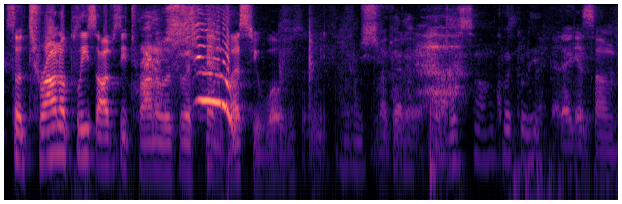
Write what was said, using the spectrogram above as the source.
So Toronto police, obviously Toronto was with him. Bless you. Whoa, just let me. I gotta, Put this on quickly. gotta get some.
